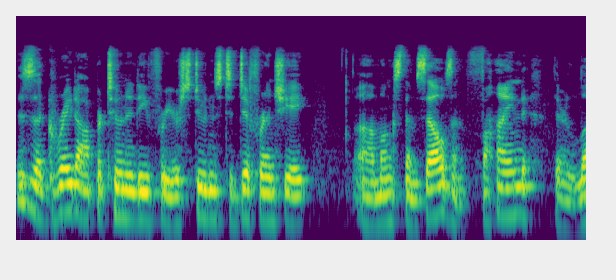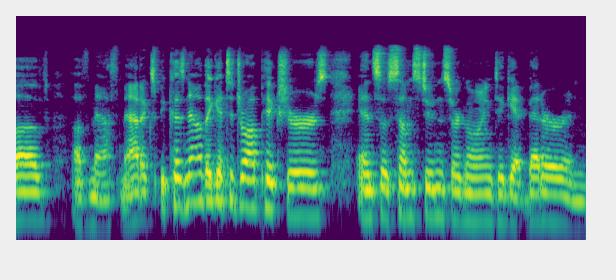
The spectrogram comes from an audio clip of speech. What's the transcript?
this is a great opportunity for your students to differentiate Uh, amongst themselves and find their love of mathematics because now they get to draw pictures and so some students are going to get better and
